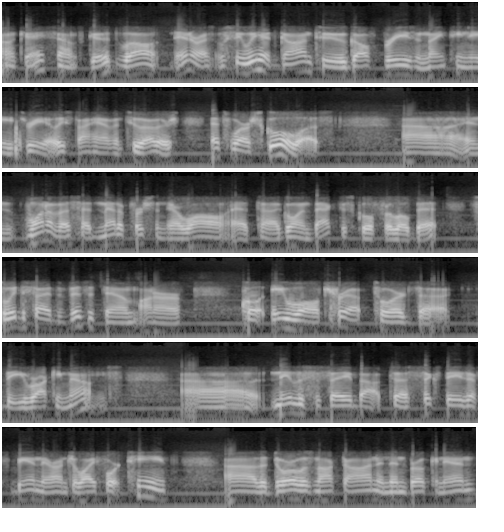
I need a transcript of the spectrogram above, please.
Okay, sounds good. Well, interesting. See, we had gone to Gulf Breeze in 1983. At least I have, and two others. That's where our school was. Uh, and one of us had met a person there while at uh, going back to school for a little bit. So we decided to visit them on our quote AWOL trip towards uh, the Rocky Mountains. Uh, needless to say, about uh, six days after being there on July 14th, uh, the door was knocked on and then broken in.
